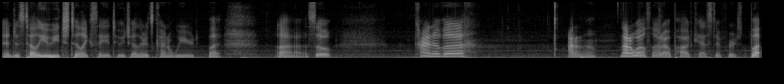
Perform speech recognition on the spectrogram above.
and just tell you each to like say it to each other. It's kind of weird but uh so kind of a i don't know not a well thought out podcast at first, but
